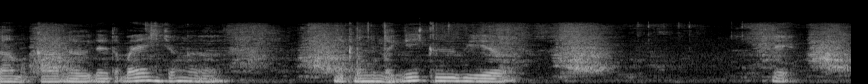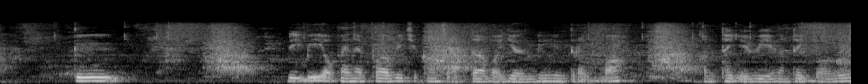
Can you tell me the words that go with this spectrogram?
ការបង្កើតនៅ database អញ្ចឹង នៅក្នុងចំណុចនេះគឺវានេះគឺ DB Open Helper វាជា constructor របស់យើងយើងត្រូវបោះ config ឲ្យវា config របស់វា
